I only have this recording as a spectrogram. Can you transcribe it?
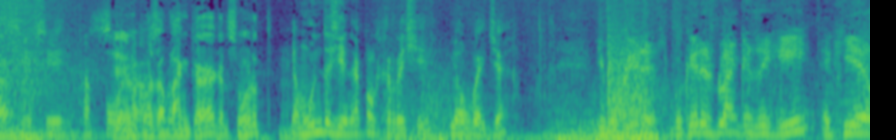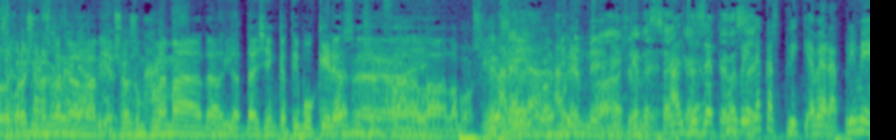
babes, Sí, sí, fa por. Sí, una cosa blanca que et surt. Hi ha un munt de gent, eh, pel carrer així, jo ho veig, eh? I boqueres, boqueres blanques aquí, aquí... A Sí, però això no és tenir la ràbia, això és un problema de, de, de gent que té boqueres A eh, fa, eh? la, la bossa. A també, a mi Ah, queda sec, El eh? Josep Corbella que expliqui... A veure, primer,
